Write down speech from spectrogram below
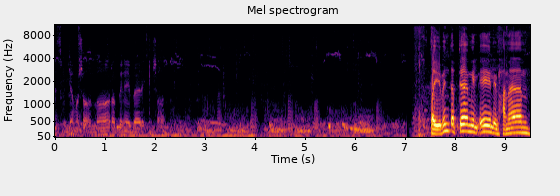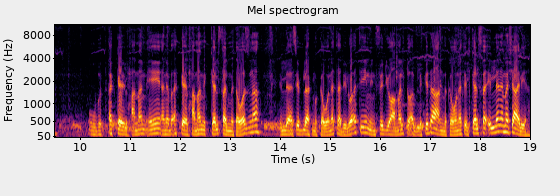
بسم الله ما شاء الله. ربنا يبارك إن شاء الله. طيب أنت بتعمل إيه للحمام؟ وبتأكل الحمام إيه؟ أنا بأكل الحمام الكلفة المتوازنة. اللي هسيب لك مكوناتها دلوقتي من فيديو عملته قبل كده عن مكونات الكلفة اللي أنا ماشي عليها.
